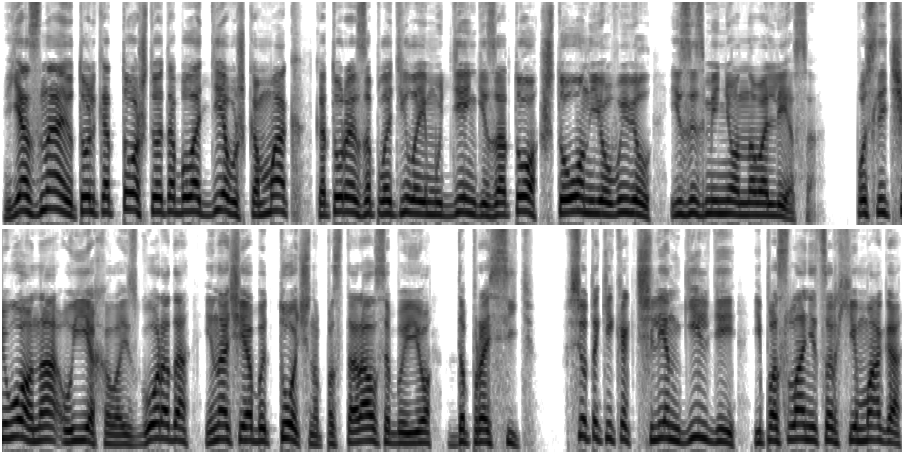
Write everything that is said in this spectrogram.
Я знаю только то, что это была девушка-маг, которая заплатила ему деньги за то, что он ее вывел из измененного леса. После чего она уехала из города, иначе я бы точно постарался бы ее допросить. Все-таки как член гильдии и посланец Архимага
